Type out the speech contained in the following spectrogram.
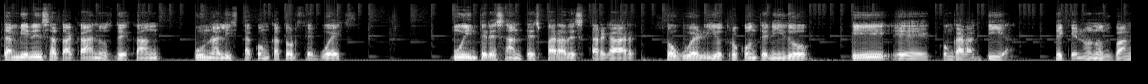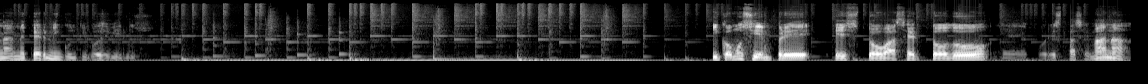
También en Sataka nos dejan una lista con 14 webs muy interesantes para descargar software y otro contenido y eh, con garantía de que no nos van a meter ningún tipo de virus. Y como siempre, esto va a ser todo eh, por esta semana.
